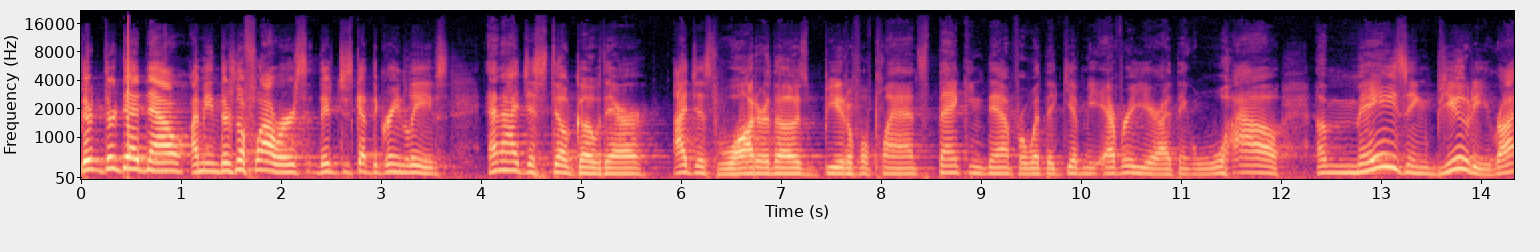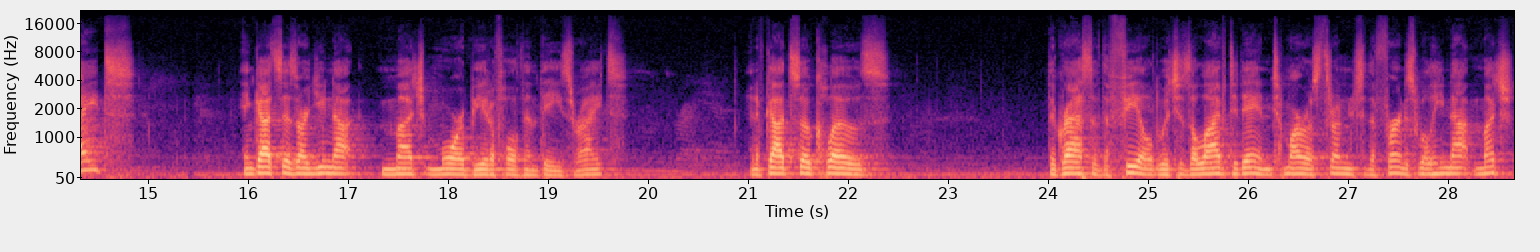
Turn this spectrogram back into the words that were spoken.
They're, they're dead now. I mean, there's no flowers. They've just got the green leaves. And I just still go there. I just water those beautiful plants, thanking them for what they give me every year. I think, wow, amazing beauty, right? And God says, Are you not much more beautiful than these, right? And if God so clothes the grass of the field, which is alive today and tomorrow is thrown into the furnace, will he not much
